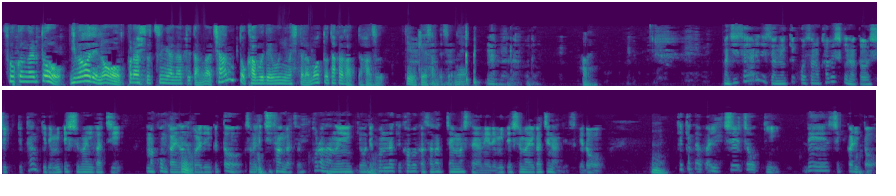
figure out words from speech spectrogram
そう考えると、今までのプラス積み上がってたのが、ちゃんと株で運用したらもっと高かったはずっていう計算ですよね。なるほど、なるほど。はい。まあ、実際あれですよね、結構その株式の投資って短期で見てしまいがち。まあ、今回のところでいくと、その1、3月、コロナの影響でこんだけ株価下がっちゃいましたよね、で見てしまいがちなんですけど、うん。結局やっぱり中長期でしっかりと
